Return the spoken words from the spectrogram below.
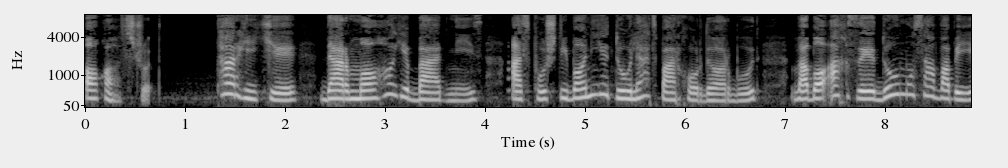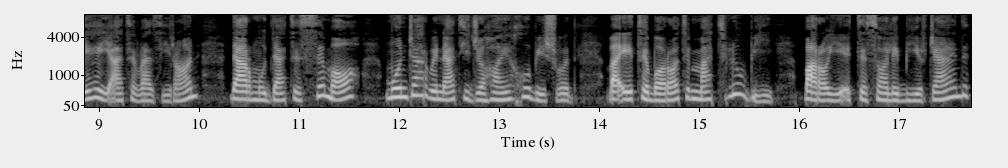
آغاز شد. طرحی که در ماهای بعد نیز از پشتیبانی دولت برخوردار بود و با اخذ دو مصوبه هیئت وزیران در مدت سه ماه منجر به نتیجه های خوبی شد و اعتبارات مطلوبی برای اتصال بیرجند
